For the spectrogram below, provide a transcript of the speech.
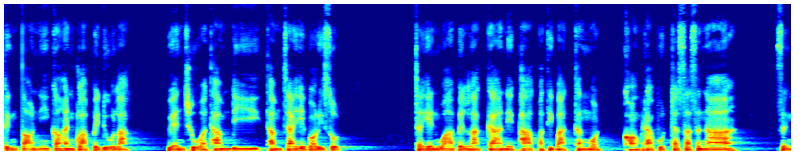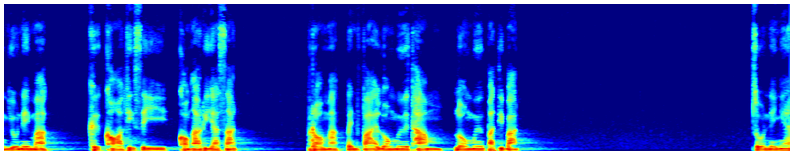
ถึงตอนนี้ก็หันกลับไปดูหลัก เว้นชั่วทำดีทำใจให้บริสุทธิ์ จะเห็นว่าเป็นหลักการในภาคปฏิบัติทั้งหมดของพระพุทธศาสนา ซึ่งอยู่ในมรรค คือข้อที่สี่ของอริยสัจเพราะมรรคเป็นฝ่ายลงมือทำลงมือปฏิบัติ ส่วนในแง่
